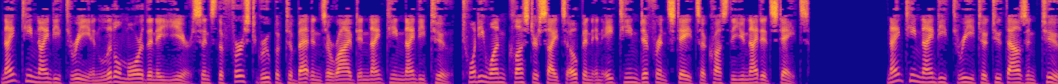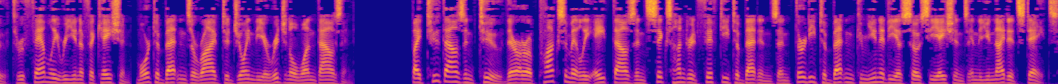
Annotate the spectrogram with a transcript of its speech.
1993 In little more than a year since the first group of Tibetans arrived in 1992, 21 cluster sites open in 18 different states across the United States. 1993–2002 Through family reunification, more Tibetans arrived to join the original 1,000. By 2002 there are approximately 8,650 Tibetans and 30 Tibetan community associations in the United States.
